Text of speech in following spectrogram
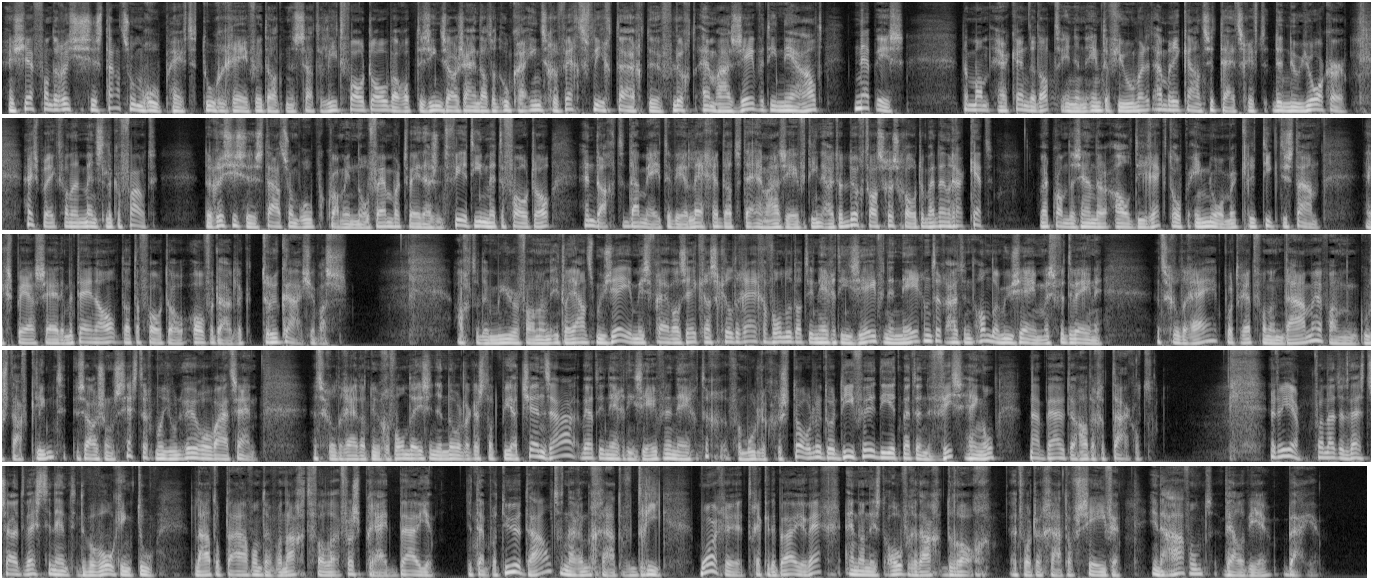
Een chef van de Russische staatsomroep heeft toegegeven dat een satellietfoto... waarop te zien zou zijn dat een Oekraïns gevechtsvliegtuig de vlucht MH17 neerhaalt, nep is. De man erkende dat in een interview met het Amerikaanse tijdschrift The New Yorker. Hij spreekt van een menselijke fout. De Russische staatsomroep kwam in november 2014 met de foto... en dacht daarmee te weerleggen dat de MH17 uit de lucht was geschoten met een raket. Daar kwam de zender al direct op enorme kritiek te staan. Experts zeiden meteen al dat de foto overduidelijk trucage was. Achter de muur van een Italiaans museum is vrijwel zeker een schilderij gevonden... dat in 1997 uit een ander museum is verdwenen. Het schilderij, Portret van een dame van Gustav Klimt... zou zo'n 60 miljoen euro waard zijn. Het schilderij dat nu gevonden is in de noordelijke stad Piacenza... werd in 1997 vermoedelijk gestolen door dieven... die het met een vishengel naar buiten hadden getakeld. Het weer. Vanuit het west-zuidwesten neemt de bewolking toe. Laat op de avond en vannacht vallen verspreid buien. De temperatuur daalt naar een graad of drie. Morgen trekken de buien weg en dan is het overdag droog. Het wordt een graad of zeven. In de avond wel weer buien.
